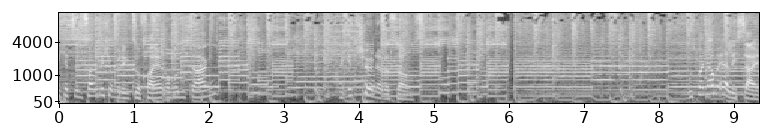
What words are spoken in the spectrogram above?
Ich jetzt den Song nicht unbedingt so feiere, muss ich sagen. Da gibt's schönere Songs. Muss man ja auch ehrlich sein.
